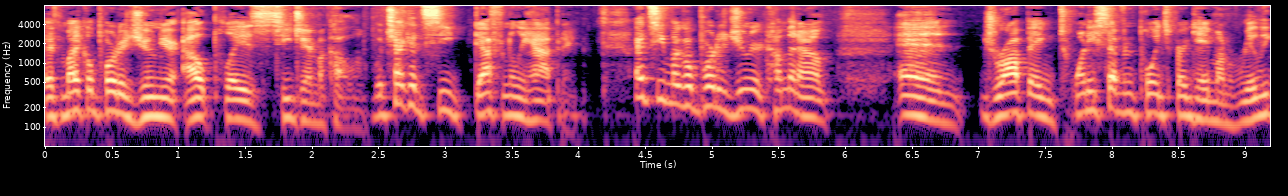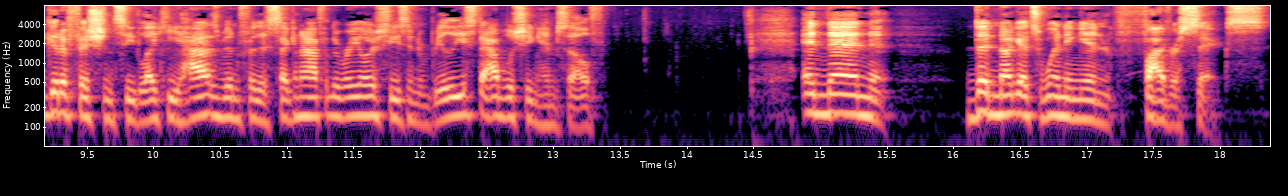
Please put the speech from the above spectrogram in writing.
if Michael Porter Jr. outplays CJ McCollum, which I could see definitely happening. I'd see Michael Porter Jr. coming out and dropping 27 points per game on really good efficiency, like he has been for the second half of the regular season, really establishing himself. And then the Nuggets winning in five or six.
